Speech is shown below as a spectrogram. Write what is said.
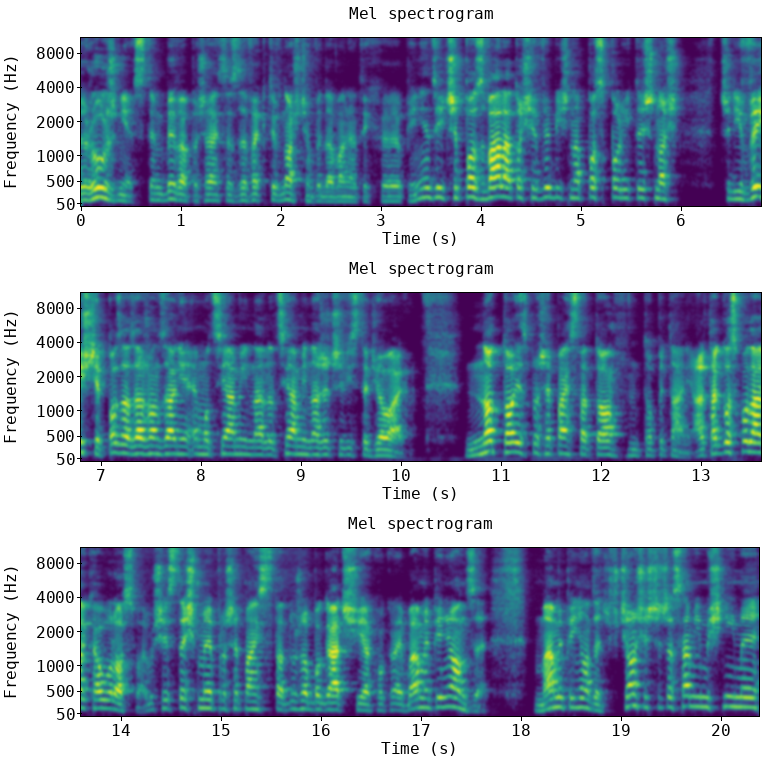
różnie, z tym bywa, proszę Państwa, z efektywnością wydawania tych e, pieniędzy i czy pozwala to się wybić na pospolityczność, czyli wyjście poza zarządzanie emocjami, narracjami na rzeczywiste działania. No to jest, proszę Państwa, to, to pytanie. Ale ta gospodarka urosła. Już jesteśmy, proszę Państwa, dużo bogatsi jako kraj. Mamy pieniądze. Mamy pieniądze. Wciąż jeszcze czasami myślimy,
